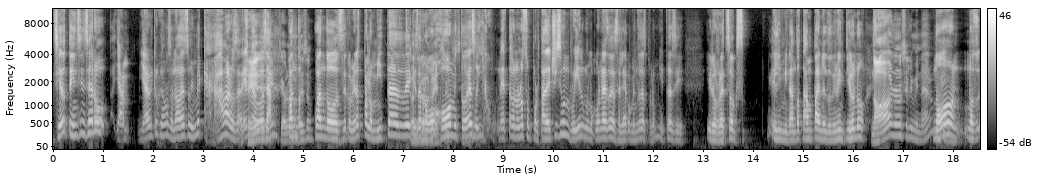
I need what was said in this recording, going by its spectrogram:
siéndote bien sincero, ya, ya creo que hemos hablado de eso, a mí me cagaba Rosarena, Sí, güey. O sí, sea, sí, sí cuando, cuando se comió las palomitas, güey, que se robó los home y todo sí. eso, hijo, neta, güey, no lo soportaba. De hecho, hice un reel, güey, me acuerdo una vez de salía comiendo esas palomitas y, y los Red Sox eliminando a Tampa en el 2021. No, no nos eliminaron. No, los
